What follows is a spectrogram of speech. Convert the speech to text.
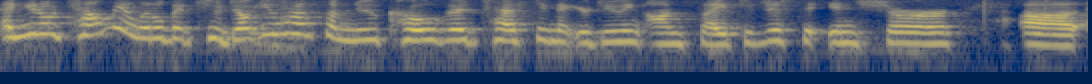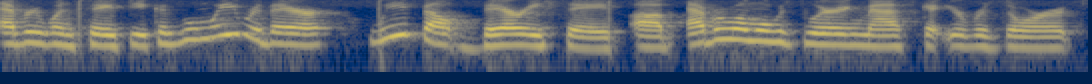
And, you know, tell me a little bit too. Don't you have some new COVID testing that you're doing on site to just ensure uh, everyone's safety? Because when we were there, we felt very safe. Um, everyone was wearing masks at your resort.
